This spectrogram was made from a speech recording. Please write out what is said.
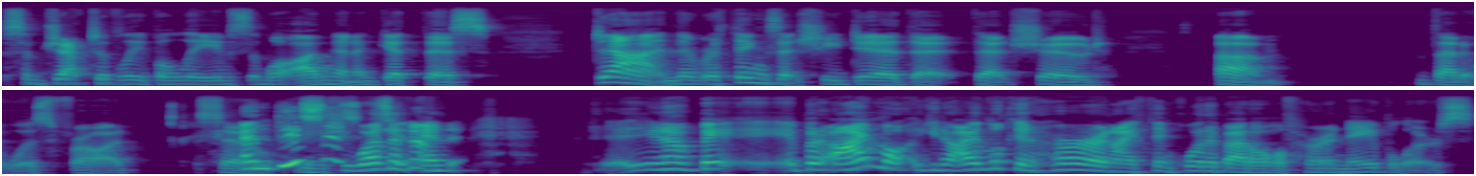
subjectively believes, well, I'm going to get this done. There were things that she did that that showed um, that it was fraud. So And this you know, she is- wasn't you know- and you know ba- but i'm you know i look at her and i think what about all of her enablers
